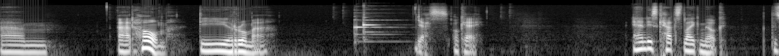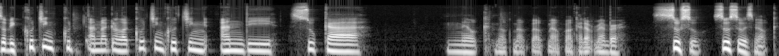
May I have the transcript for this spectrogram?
um, at home. Di rumah. Yes, okay. Andy's cats like milk. This will be kucing, kuc- I'm not to look. Kucing, kucing, Andy, suka, milk, milk, milk, milk, milk, milk. I don't remember. Susu. Susu is milk.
